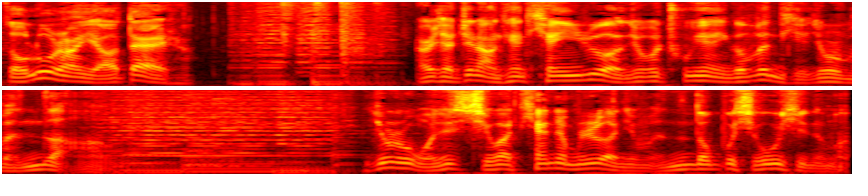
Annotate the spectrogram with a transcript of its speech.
走路上也要带上。而且这两天天一热，就会出现一个问题，就是蚊子啊。就是我就奇怪，天这么热，你蚊子都不休息的吗？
